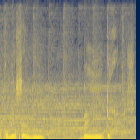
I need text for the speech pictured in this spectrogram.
Está começando Bcast.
